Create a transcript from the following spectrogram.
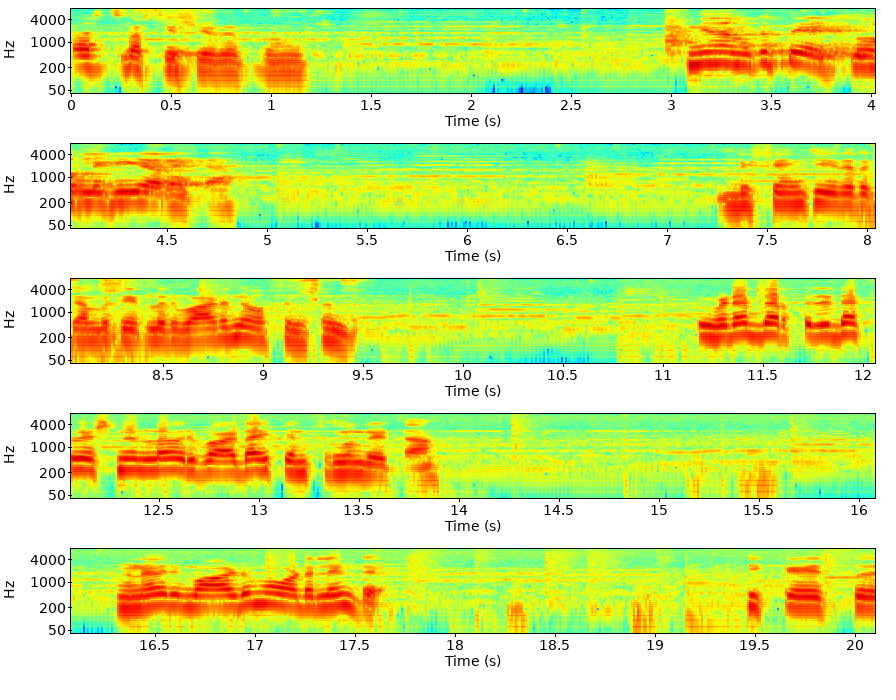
പർച്ചേസ് പറ്റും ഇനി നമുക്ക് തേർഡ് ഫ്ലോറിലേക്ക് കയറട്ടാ ഡിസൈൻ ചെയ്തെടുക്കാൻ പറ്റിയിട്ടുള്ള ഒരുപാട് നോസൽസ് ഉണ്ട്. ഇവിടെ ബർത്ത്ഡേ ഡെക്കറേഷനുള്ള ഒരുപാട് ഐറ്റംസ് ഉണ്ട് കേട്ടാ. അങ്ങനെ ഒരുപാട് മോഡലുണ്ട് സ്റ്റിക്കേഴ്സ്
